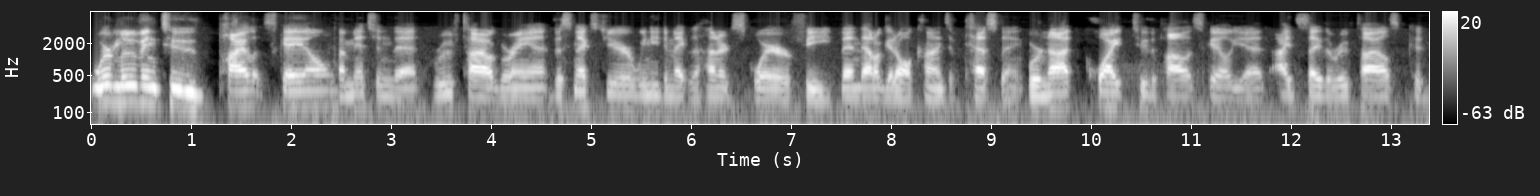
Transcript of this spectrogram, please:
We're moving to pilot scale. I mentioned that roof tile grant. This next year, we need to make the 100 square feet. Then that'll get all kinds of testing. We're not quite to the pilot scale yet. I'd say the roof tiles could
